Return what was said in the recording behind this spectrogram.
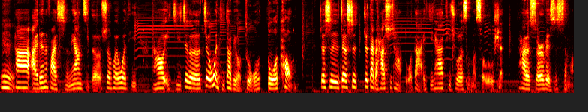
嗯，他 identify 什么样子的社会问题，然后以及这个这个问题到底有多多痛，就是这是就代表他市场有多大，以及他提出了什么 solution，他的 service 是什么，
